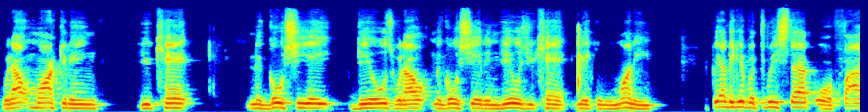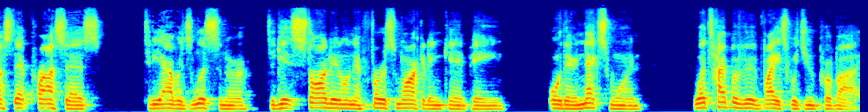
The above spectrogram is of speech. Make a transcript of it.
without marketing, you can't negotiate deals. Without negotiating deals, you can't make any money. If we had to give a three step or five step process to the average listener to get started on their first marketing campaign or their next one, what type of advice would you provide?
